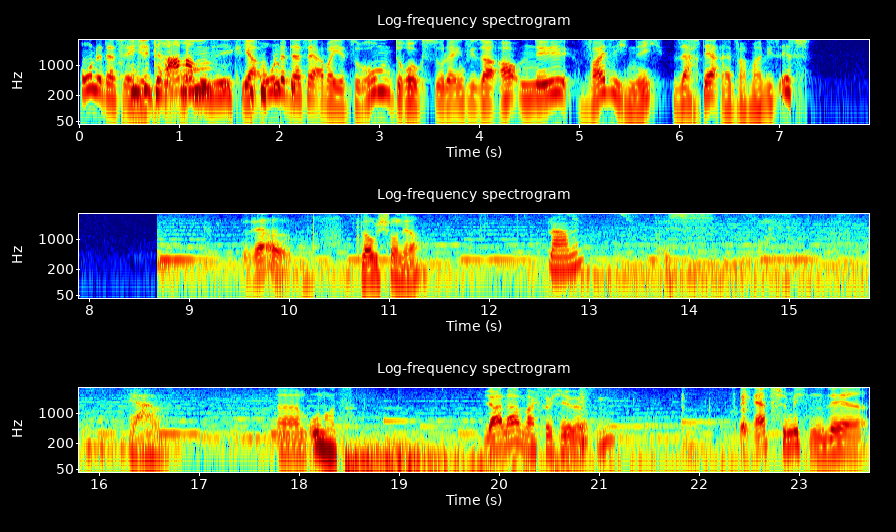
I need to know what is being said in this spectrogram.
ohne dass er Die jetzt. Dramamusik. Rum, ja, ohne dass er aber jetzt rumdruckst oder irgendwie sagt, oh, nee, weiß ich nicht, sagt er einfach mal, wie es ist. Ja, glaube ich schon, ja. Namen? Ich. Ja. Ähm, Umhut. Jana, magst du hier sitzen? Er ist für mich ein sehr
